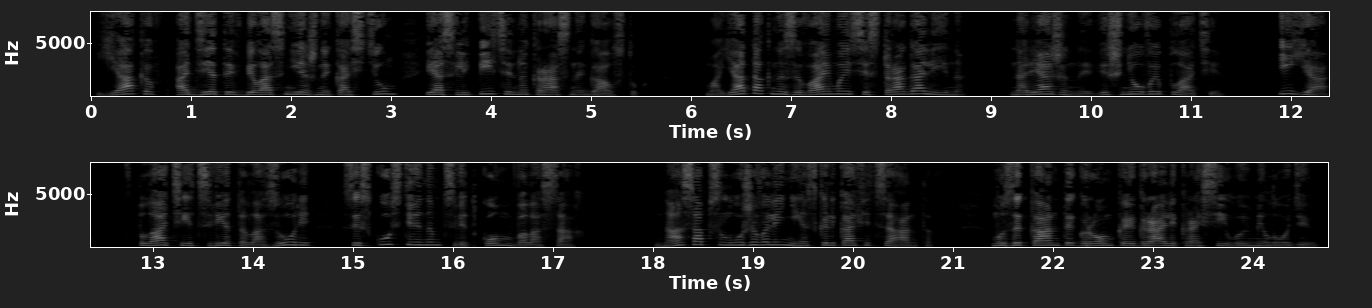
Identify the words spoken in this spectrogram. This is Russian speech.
Яков, одетый в белоснежный костюм и ослепительно-красный галстук, моя так называемая сестра Галина, наряженная в вишневое платье, и я в платье цвета лазури с искусственным цветком в волосах. Нас обслуживали несколько официантов. Музыканты громко играли красивую мелодию.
